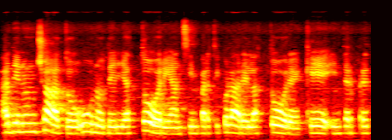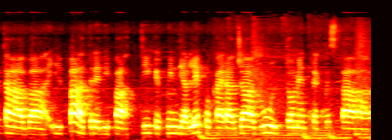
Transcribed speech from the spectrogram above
ha denunciato uno degli attori, anzi in particolare l'attore che interpretava il padre di Patti, che quindi all'epoca era già adulto, mentre questa,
